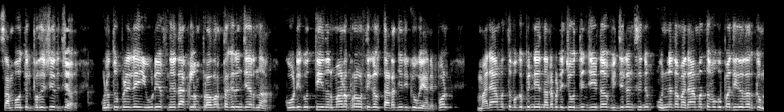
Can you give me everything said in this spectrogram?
സംഭവത്തിൽ പ്രതിഷേധിച്ച് കുളത്തൂപ്പുഴയിലെ യു നേതാക്കളും പ്രവർത്തകരും ചേർന്ന് കൊടികുത്തി നിർമ്മാണ പ്രവർത്തികൾ തടഞ്ഞിരിക്കുകയാണ് ഇപ്പോൾ മരാമത്ത് വകുപ്പിന്റെ നടപടി ചോദ്യം ചെയ്ത് വിജിലൻസിനും ഉന്നത മരാമത്ത് വകുപ്പ് അധികൃതർക്കും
